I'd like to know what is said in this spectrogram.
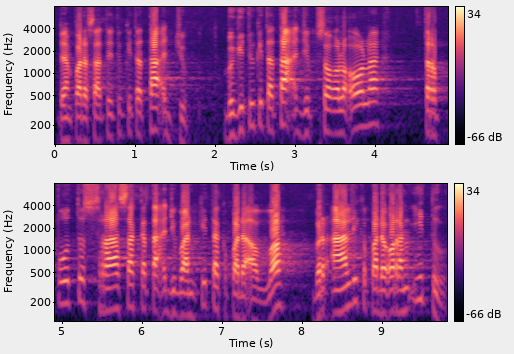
Dan pada saat itu kita takjub. Begitu kita takjub seolah-olah terputus rasa ketakjuban kita kepada Allah beralih kepada orang itu.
